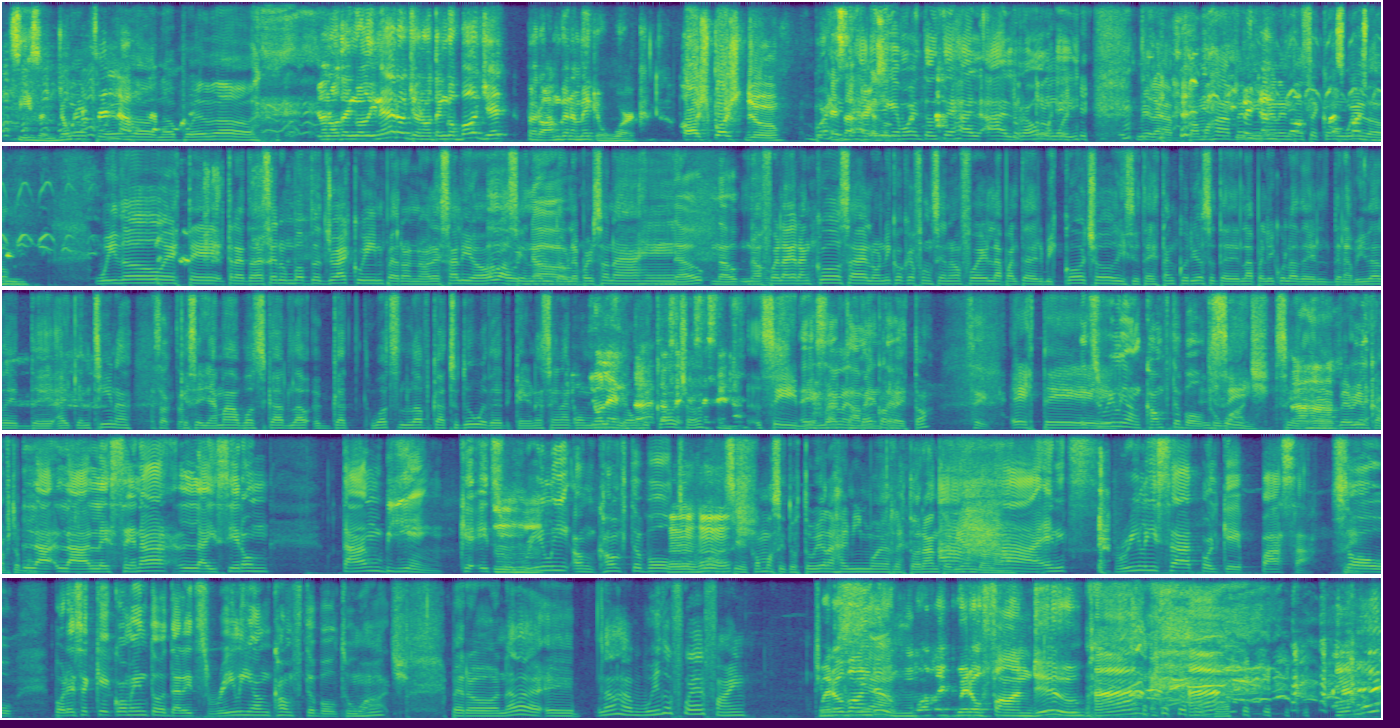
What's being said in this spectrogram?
season. Yo voy a hacer la- puedo, no puedo. yo no tengo dinero, yo no tengo budget, pero I'm gonna make it work. Hush Push Do. Bueno, deja que eso- lleguemos entonces al, al. Mira, vamos a terminar entonces con Widow. Do. Widow este, trató de hacer un Bob the Drag Queen, pero no le salió Oh, haciendo no. el doble personaje. No, no, No no. fue la gran cosa, lo único que funcionó fue la parte del bizcocho. Y si ustedes están curiosos de la película del- de, la vida de, de Ike and Tina, Exacto. que se llama What's, God Lo- Got- What's Love Got to Do with It, que hay una escena con un bizcocho. esa escena. Sí, bien violenta, Exactamente. correcto. Sí. Este. It's really uncomfortable to sí, watch. Sí, eh, very uncomfortable. La, la, la escena la hicieron tan bien que it's really uncomfortable to watch. Sí, es como si tú estuvieras ahí mismo en el restaurante viéndolo. Ajá, and it's really sad porque pasa. Sí. So, por eso es que comento that it's really uncomfortable to watch. Pero nada, eh, nada, Widow fue fine. Widow Fondue. Yeah. More like Widow Fondue. ¿Ah? ¿Ah? ¿Ah?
